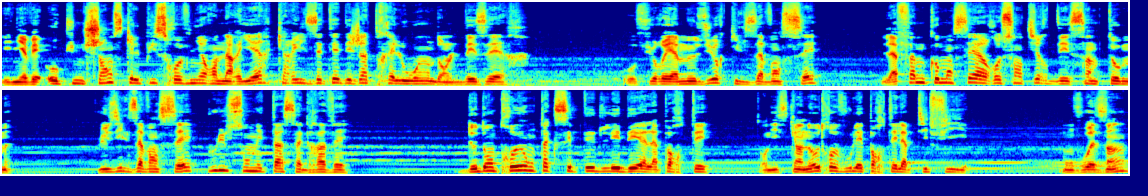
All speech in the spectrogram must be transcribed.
Il n'y avait aucune chance qu'elle puisse revenir en arrière car ils étaient déjà très loin dans le désert. Au fur et à mesure qu'ils avançaient, la femme commençait à ressentir des symptômes. Plus ils avançaient, plus son état s'aggravait. Deux d'entre eux ont accepté de l'aider à la porter, tandis qu'un autre voulait porter la petite fille. Mon voisin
